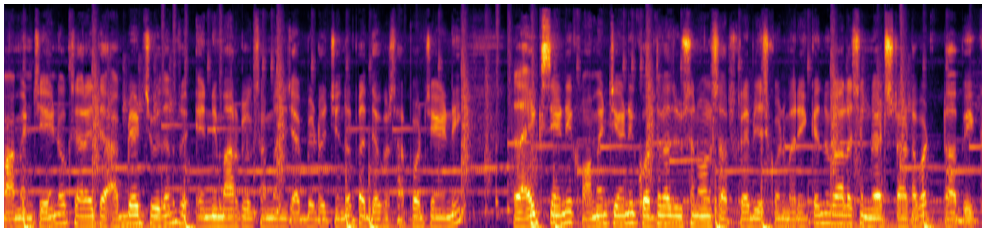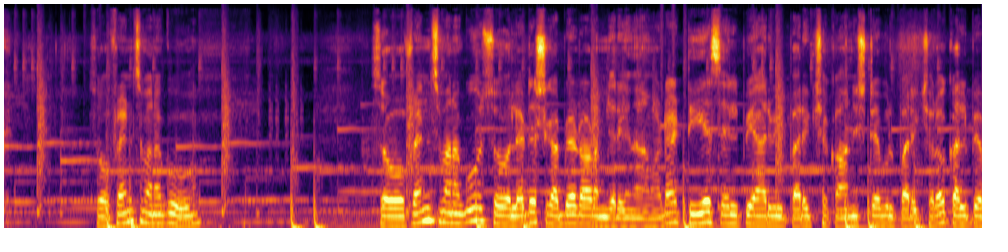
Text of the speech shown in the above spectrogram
కామెంట్ చేయండి. ఒకసారి అయితే అప్డేట్ చూద్దాం. సో ఎన్ని మార్కులకు సంబంధించి అప్డేట్ వచ్చిందో ప్రతి ఒక్కరు సపోర్ట్ చేయండి. లైక్ చేయండి కామెంట్ చేయండి. కొత్తగా చూసిన వాళ్ళు సబ్స్క్రైబ్ చేసుకోండి. మరి ఇంకెందుకు ఆలస్యం? Let start our topic so friends మనకు సో ఫ్రెండ్స్ మనకు సో లేటెస్ట్గా అప్డేట్ అవడం జరిగింది అనమాట టీఎస్ఎల్పిఆర్వి పరీక్ష కానిస్టేబుల్ పరీక్షలో కలిపే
